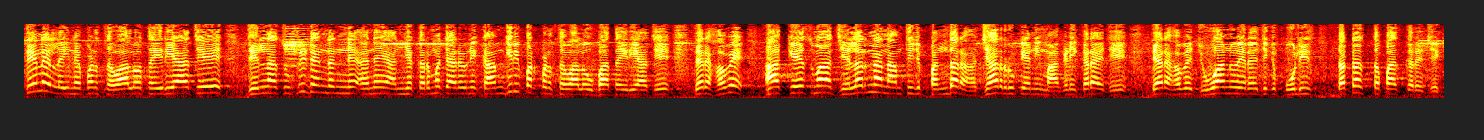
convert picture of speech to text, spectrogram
તેને લઈને પણ સવાલો થઈ રહ્યા છે. જેલના સુપ્રિન્ટેન્ડન્ટને અને અન્ય કર્મચારીઓની કામગીરી પર પણ સવાલો ઊભા થઈ રહ્યા છે. ત્યારે હવે આ કેસમાં જેલરના નામથી જે પંદર હજાર રૂપિયાની માગણી કરાય છે. ત્યારે હવે જોવાનું એ રહે છે કે પોલીસ તટસ્થ તપાસ કરે છે કે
